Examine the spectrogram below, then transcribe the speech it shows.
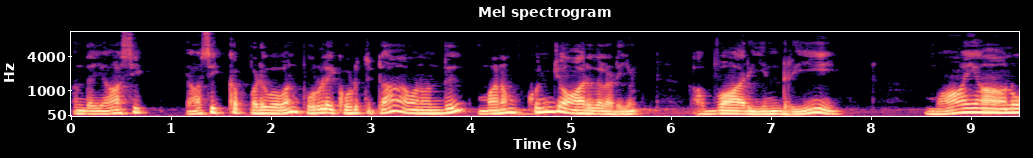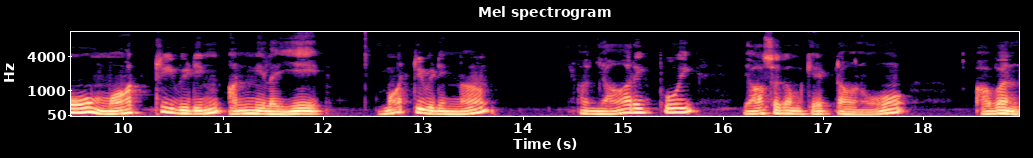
அந்த யாசி யாசிக்கப்படுபவன் பொருளை கொடுத்துட்டா அவன் வந்து மனம் கொஞ்சம் ஆறுதல் அடையும். அவ்வாறு இன்றி மாயானோ மாற்றிவிடின் அந்நிலையே. மாற்றிவிடின்னா அவன் யாரை போய் யாசகம் கேட்டானோ அவன்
